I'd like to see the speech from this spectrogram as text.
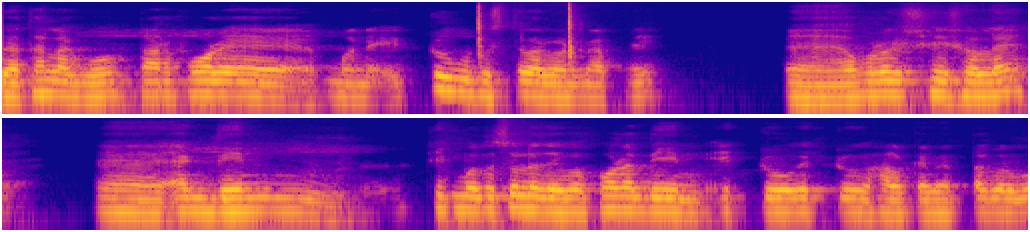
ব্যথা লাগবো, তারপরে মানে একটু বুঝতে পারবেন না আপনি অপারেশন শেষ হলে একদিন ঠিক মতো চলে যাব পরের দিন একটু একটু হালকা ব্যথা করব,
